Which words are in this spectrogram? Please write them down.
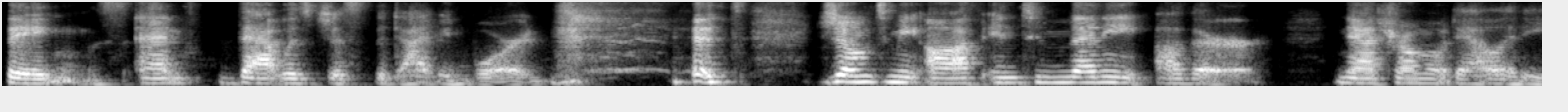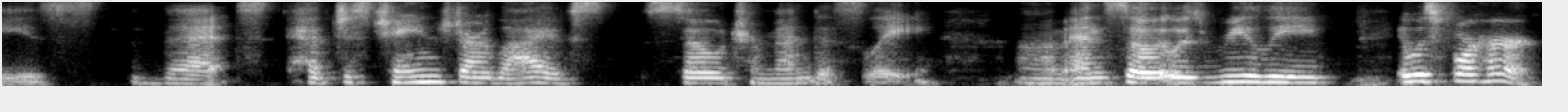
things. And that was just the diving board. it jumped me off into many other natural modalities that have just changed our lives so tremendously. Um, and so it was really, it was for her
